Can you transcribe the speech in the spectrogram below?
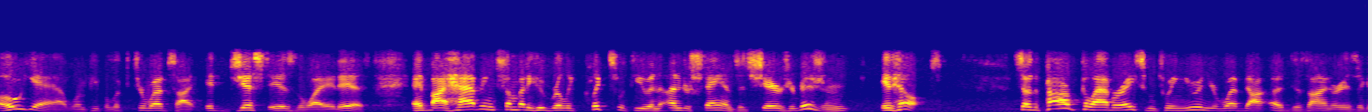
oh yeah when people look at your website. It just is the way it is. And by having somebody who really clicks with you and understands and shares your vision, it helps. So the power of collaboration between you and your web uh, designer is a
